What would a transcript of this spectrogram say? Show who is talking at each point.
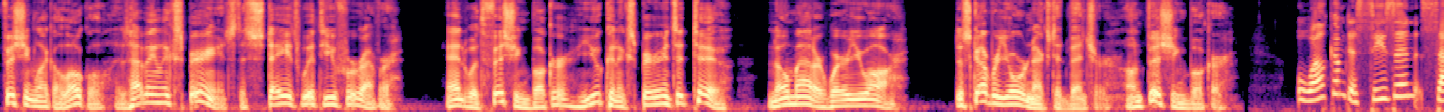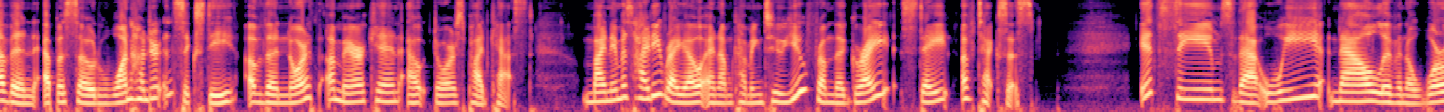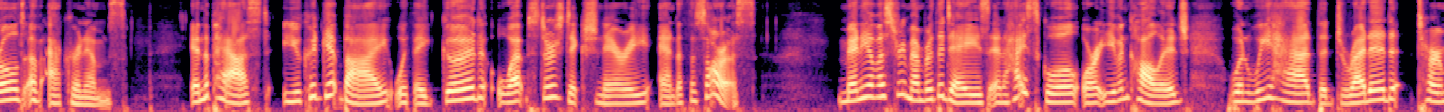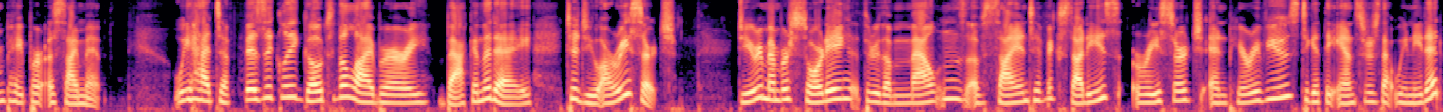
Speaker 1: Fishing like a local is having an experience that stays with you forever. And with FishingBooker, you can experience it too, no matter where you are. Discover your next adventure on FishingBooker.
Speaker 2: Welcome to Season 7, Episode 160 of the North American Outdoors Podcast. My name is Heidi Rayo, and I'm coming to you from the great state of Texas. It seems that we now live in a world of acronyms. In the past, you could get by with a good Webster's Dictionary and a thesaurus. Many of us remember the days in high school or even college when we had the dreaded term paper assignment. We had to physically go to the library back in the day to do our research. Do you remember sorting through the mountains of scientific studies, research, and peer reviews to get the answers that we needed?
